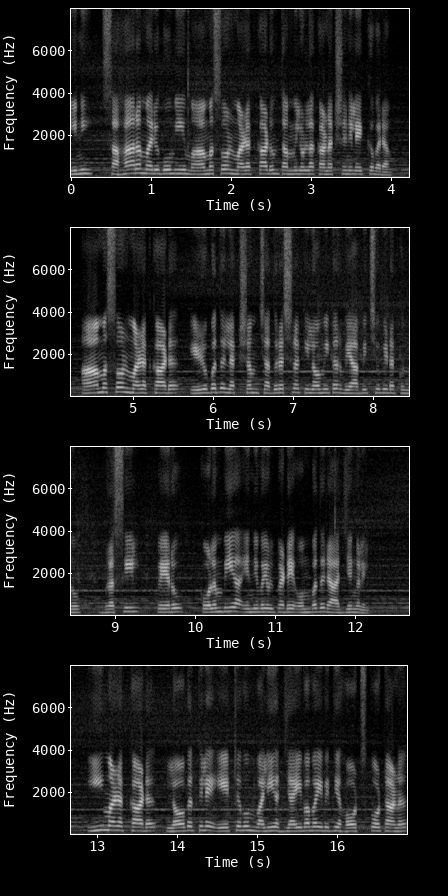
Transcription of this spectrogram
ഇനി സഹാറ മരുഭൂമിയും ആമസോൺ മഴക്കാടും തമ്മിലുള്ള കണക്ഷനിലേക്ക് വരാം. ആമസോൺ മഴക്കാട് എഴുപത് ലക്ഷം ചതുരശ്ര കിലോമീറ്റർ വ്യാപിച്ചു കിടക്കുന്നു ബ്രസീൽ പെറു കൊളംബിയ എന്നിവയുൾപ്പെടെ ഒമ്പത് രാജ്യങ്ങളിൽ. ഈ മഴക്കാട് ലോകത്തിലെ ഏറ്റവും വലിയ ജൈവവൈവിധ്യ ഹോട്ട്സ്പോട്ടാണ്.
